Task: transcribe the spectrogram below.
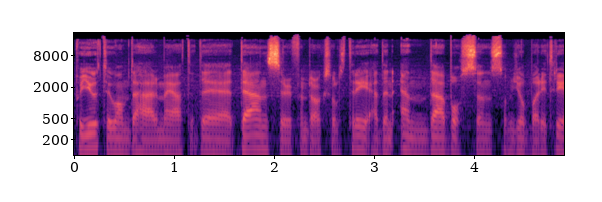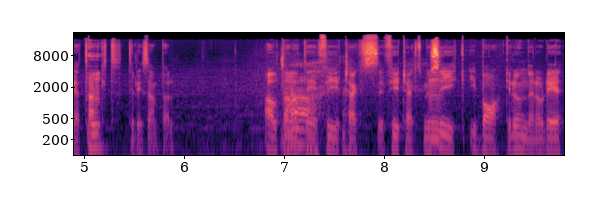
på YouTube om det här med att The Dancer från Dark Souls 3 är den enda bossen som jobbar i tretakt till exempel. Allt annat Ja. är fyrtakts, fyrtaktsmusik i bakgrunden och det,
